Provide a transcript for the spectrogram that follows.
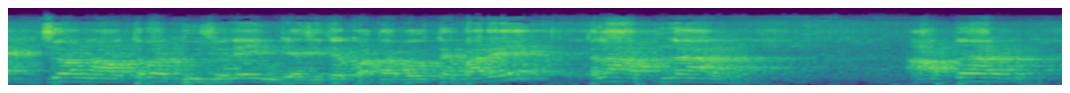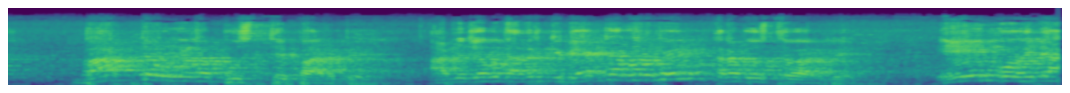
একজন অথবা দুজনে ইংরেজিতে কথা বলতে পারে, তাহলে আপনার আপনার ভাবটা ওনারা বুঝতে পারবে। আপনি যখন তাদেরকে ব্যাখ্যা করবেন, তারা বুঝতে পারবে। এই মহিলা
